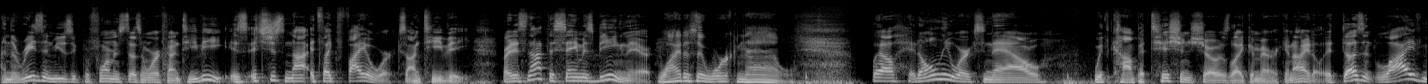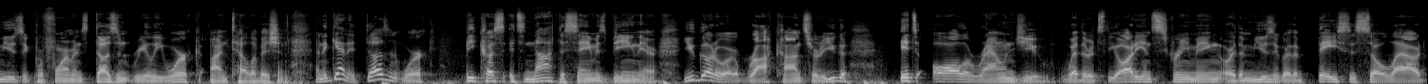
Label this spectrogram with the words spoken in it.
And the reason music performance doesn't work on TV is it's just not it's like fireworks on TV. Right? It's not the same as being there. Why does it work now? Well, it only works now with competition shows like American Idol. It doesn't live music performance doesn't really work on television. And again, it doesn't work because it's not the same as being there. You go to a rock concert or you go it's all around you, whether it's the audience screaming or the music or the bass is so loud.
